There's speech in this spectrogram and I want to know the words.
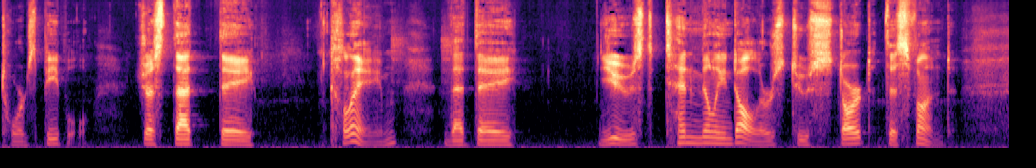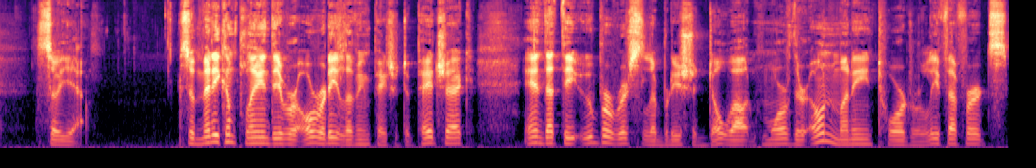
towards people. Just that they claim that they used $10 million to start this fund. So, yeah. So many complained they were already living paycheck to paycheck and that the uber rich celebrities should dole out more of their own money toward relief efforts.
